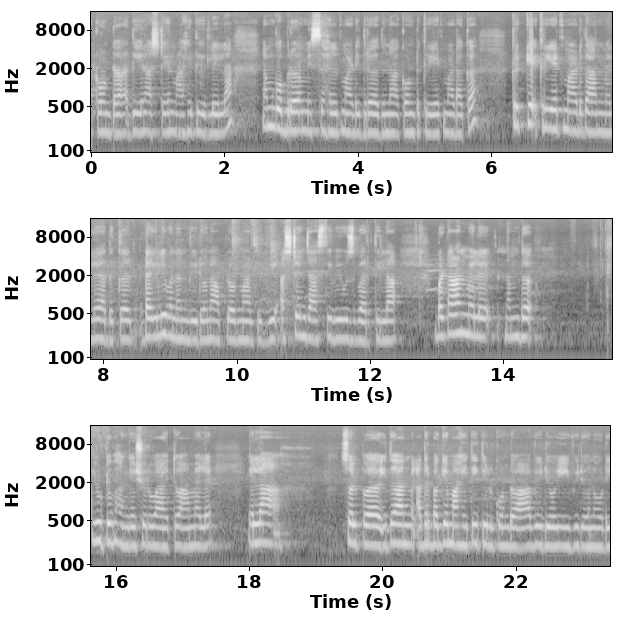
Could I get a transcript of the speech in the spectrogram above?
ಅಕೌಂಟ್ ಅದೇನು ಅಷ್ಟೇನು ಮಾಹಿತಿ ಇರಲಿಲ್ಲ. ನಮಗೊಬ್ಬರು ಮಿಸ್ ಹೆಲ್ಪ್ ಮಾಡಿದ್ರು ಅದನ್ನು ಅಕೌಂಟ್ ಕ್ರಿಯೇಟ್ ಮಾಡೋಕೆ. ಕ್ರಿಕೆ ಕ್ರಿಯೇಟ್ ಮಾಡಿದಾದ್ಮೇಲೆ ಅದಕ್ಕೆ ಡೈಲಿ ಒಂದೊಂದು ವೀಡಿಯೋನ ಅಪ್ಲೋಡ್ ಮಾಡ್ತಿದ್ವಿ. ಅಷ್ಟೇನು ಜಾಸ್ತಿ ವ್ಯೂಸ್ ಬರ್ತಿಲ್ಲ. ಬಟ್ ಆದಮೇಲೆ ನಮ್ದು ಯೂಟ್ಯೂಬ್ ಹಾಗೆ ಶುರುವಾಯಿತು ಆಮೇಲೆ ಎಲ್ಲ ಸ್ವಲ್ಪ ಇದು ಆದಮೇಲೆ ಅದ್ರ ಬಗ್ಗೆ ಮಾಹಿತಿ ತಿಳ್ಕೊಂಡು ಆ ವಿಡಿಯೋ ಈ ವಿಡಿಯೋ ನೋಡಿ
